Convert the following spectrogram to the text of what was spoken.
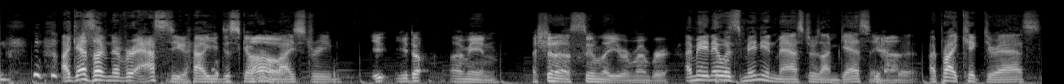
I guess I've never asked you how you discovered Oh. my stream. You you don't. I mean, I shouldn't assume that you remember. I mean, it was Minion Masters, I'm guessing, Yeah. but I probably kicked your ass.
